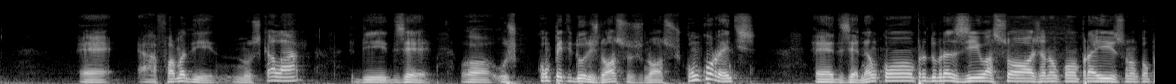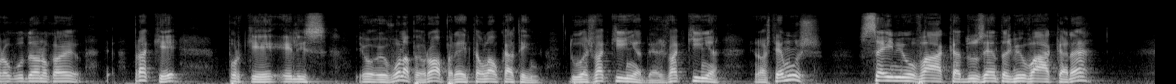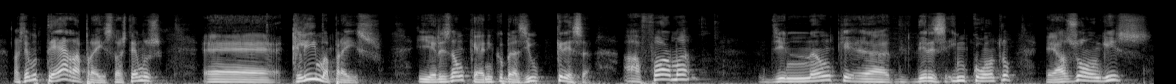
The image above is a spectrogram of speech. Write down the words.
é a forma de nos calar, de dizer, ó, os competidores nossos, nossos concorrentes, é dizer, não compra do Brasil a soja, não compra isso, não compra algodão, não compra... Pra quê? Porque eles... Eu, eu vou lá para Europa, né? Então lá o cara tem duas vaquinhas, dez vaquinhas. Nós temos 100 mil vacas, 200 mil vacas, né? Nós temos terra para isso, nós temos é, clima para isso. E eles não querem que o Brasil cresça. A forma de não que eh, deles encontram é as ONGs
